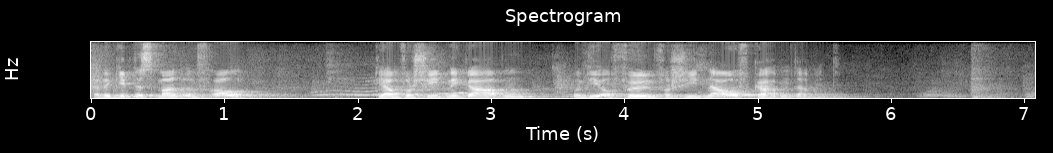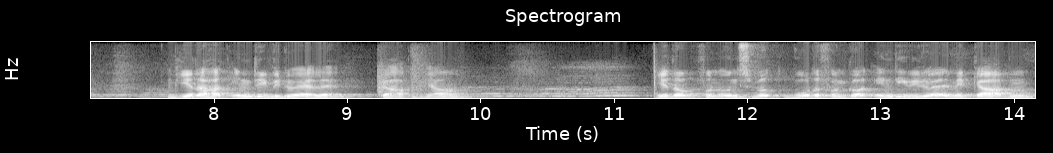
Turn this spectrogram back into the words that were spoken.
Ja, da gibt es Mann und Frau. Die haben verschiedene Gaben und die erfüllen verschiedene Aufgaben damit. Und jeder hat individuelle Gaben, ja. Jeder von uns wird, wurde von Gott individuell mit Gaben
